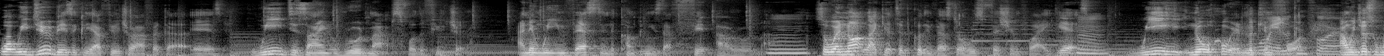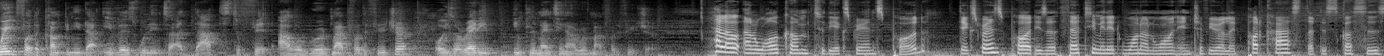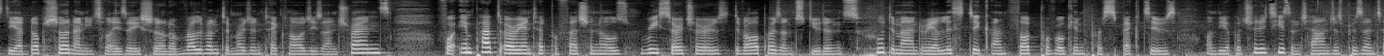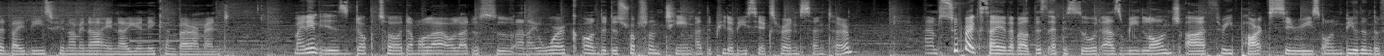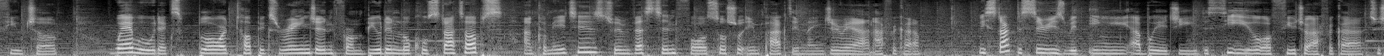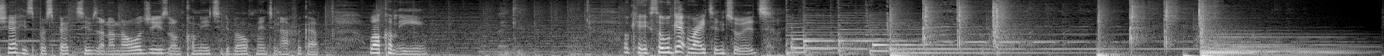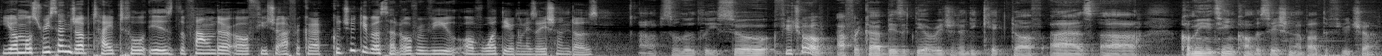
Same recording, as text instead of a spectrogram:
what we do basically at Future Africa is we design roadmaps for the future and then we invest in the companies that fit our roadmap. Mm. So we're not like your typical investor who's fishing for ideas. Mm. We know what we're looking, what for, looking for, and we just wait for the company that either is willing to adapt to fit our roadmap for the future or is already implementing our roadmap for the future. Hello and welcome to the Experience Pod. The Experience Pod is a 30 minute one on one interviewer led podcast that discusses the adoption and utilization of relevant emerging technologies and trends for impact oriented professionals, researchers, developers, and students who demand realistic and thought provoking perspectives on the opportunities and challenges presented by these phenomena in our unique environment. My name is Dr. Damola Oladosu, and I work on the disruption team at the PwC Experience Center. I'm super excited about this episode as we launch our three part series on building the future, where we would explore topics ranging from building local startups and communities to investing for social impact in Nigeria and Africa. We start the series with Iyin Aboyeji, the CEO of Future Africa, to share his perspectives and analogies on community development in Africa. Welcome, Iyin. Thank you. Okay, so we'll get right into it. Your most recent job title is the founder of Future Africa. Could you give us an overview of what the organization does? Absolutely. So, Future of Africa basically originally kicked off as a community in conversation about the future.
